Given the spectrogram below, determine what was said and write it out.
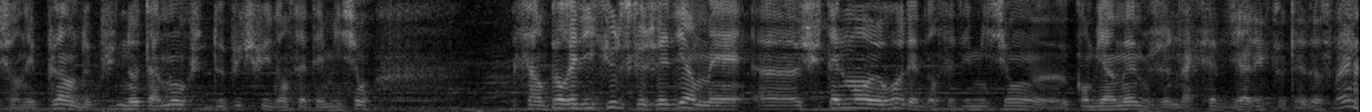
j'en ai plein, depuis, notamment depuis que je suis dans cette émission. C'est un peu ridicule ce que je vais dire, mais euh, je suis tellement heureux d'être dans cette émission, euh, quand bien même je n'accepte d'y aller que toutes les deux semaines.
